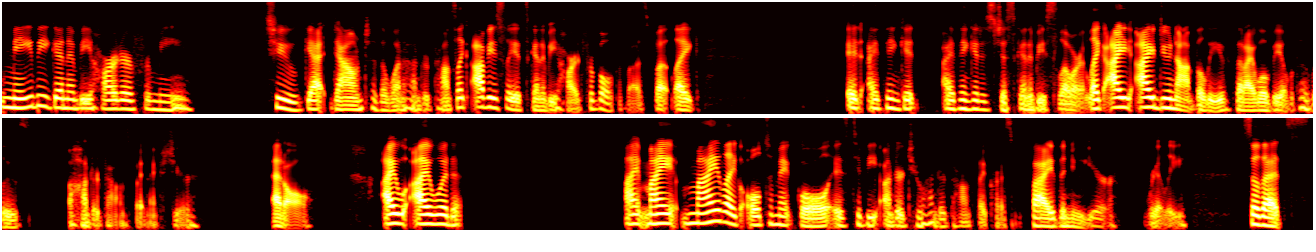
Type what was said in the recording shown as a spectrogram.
maybe gonna be harder for me to get down to the 100 pounds. Like obviously it's going to be hard for both of us, but like it I think it I think it is just going to be slower. Like I I do not believe that I will be able to lose 100 pounds by next year at all. I I would I my my like ultimate goal is to be under 200 pounds by Christmas by the new year, really. So that's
